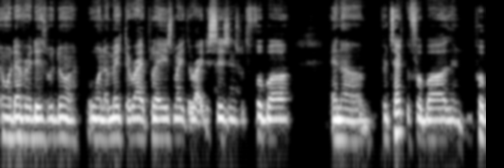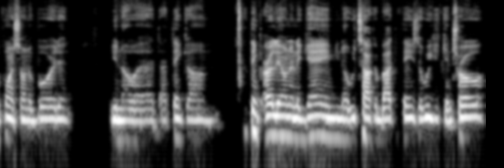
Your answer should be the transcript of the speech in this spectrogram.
And whatever it is we're doing, we want to make the right plays, make the right decisions with the football, and um, protect the football and put points on the board. And you know, uh, I think um, I think early on in the game, you know, we talk about the things that we can control,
